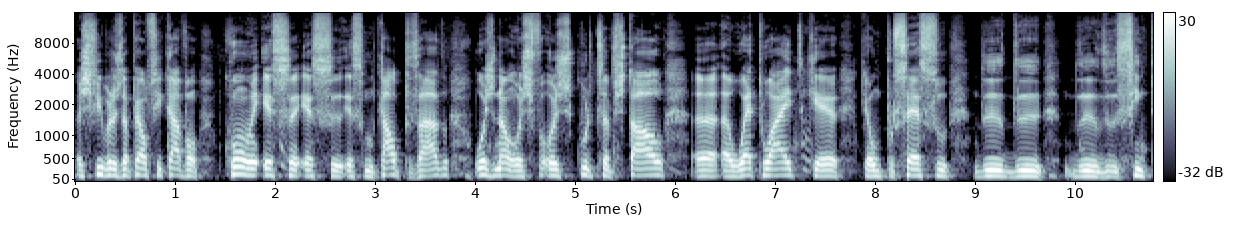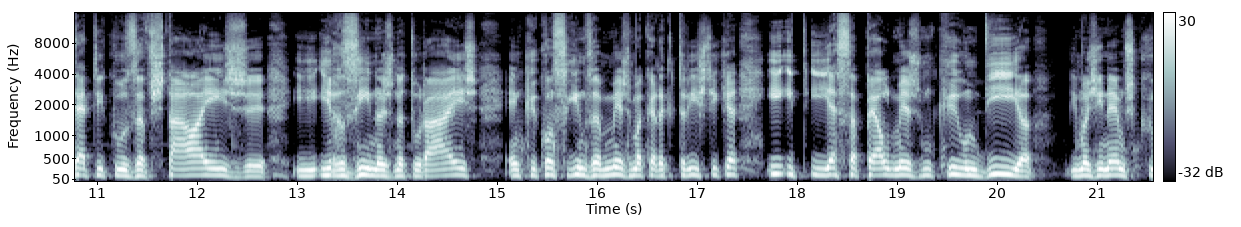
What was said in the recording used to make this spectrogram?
as fibras da pele ficavam com esse, esse, esse metal pesado. Hoje não, hoje, hoje curte-se a vestal, uh, a wet white, que é, que é um processo de, de, de, de sintéticos a vestais e, e, resinas naturais em que conseguimos a mesma característica e, e, e essa pele mesmo que um dia Imaginemos que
